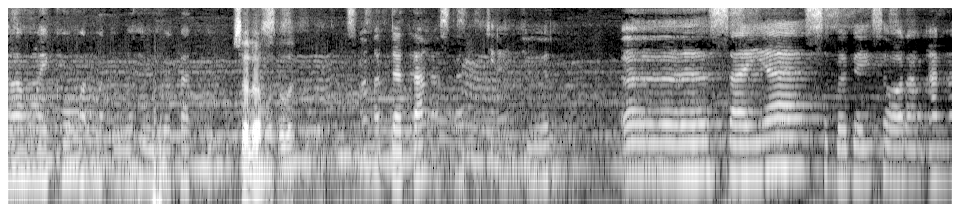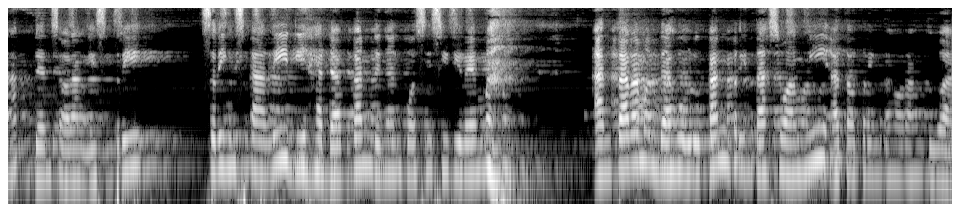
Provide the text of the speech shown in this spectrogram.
Assalamualaikum warahmatullahi wabarakatuh. Assalamualaikum warahmatullahi. Selamat datang Ustaz di Cianjur. Eh, saya sebagai seorang anak dan seorang istri sering sekali dihadapkan dengan posisi dilema antara mendahulukan perintah suami atau perintah orang tua.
